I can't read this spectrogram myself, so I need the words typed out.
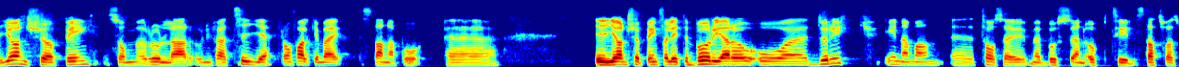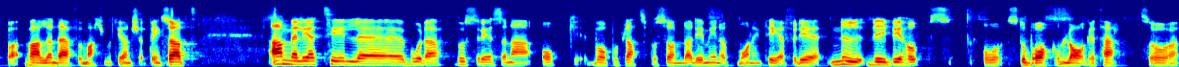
Jönköping som rullar ungefär 10 från Falkenberg. Stannar på i Jönköping för lite burgare och, eh, dryck innan man eh, tar sig med bussen upp till Stadsvallen där för match mot Jönköping. Så att anmäl er till eh, båda bussresorna och var på plats på söndag. Det är min uppmaning till er. För det är nu vi behövs och står bakom laget här. Så eh,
